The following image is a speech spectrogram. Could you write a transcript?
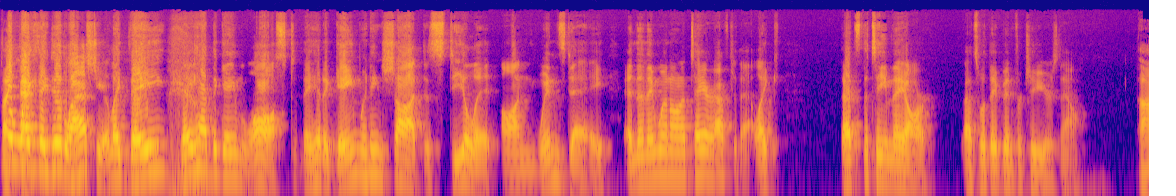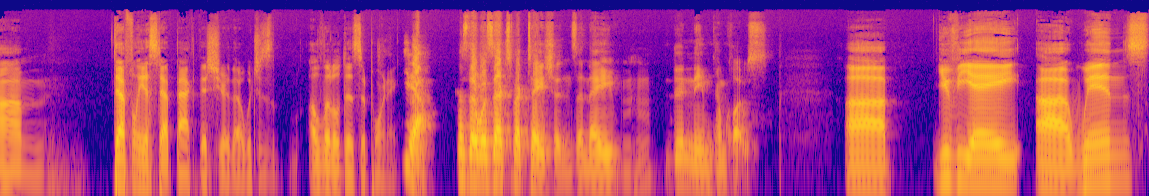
Like, like they did last year. Like they they had the game lost. They hit a game winning shot to steal it on Wednesday, and then they went on a tear after that. Like that's the team they are. That's what they've been for two years now. um, definitely a step back this year though, which is a little disappointing. Yeah, because there was expectations, and they hmm didn't even come close. Uh, UVA uh, wins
